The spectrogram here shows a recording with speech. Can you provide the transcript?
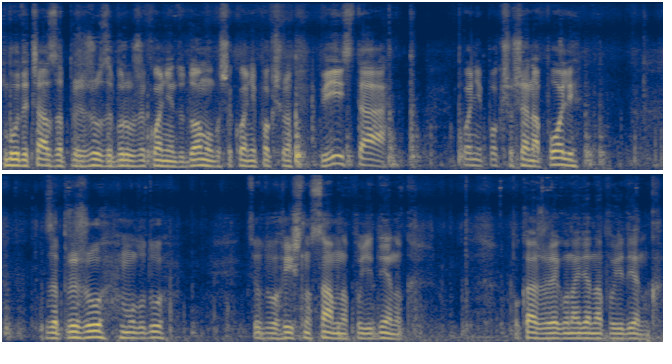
Буде час запряжу, заберу вже коні додому, бо ще коні поки що. Віста! Коні поки що ще на полі. Запряжу молоду цю двогрішну сам на поєдинок. Покажу, як вона йде на поєдинок.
